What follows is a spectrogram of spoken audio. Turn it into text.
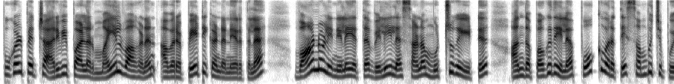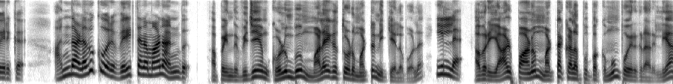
புகழ்பெற்ற அறிவிப்பாளர் மயில் வாகனன் அவரை பேட்டி கண்ட நேரத்துல வானொலி நிலையத்தை வெளியில சனம் முற்றுகையிட்டு அந்த பகுதியில போக்குவரத்தே சம்பிச்சு போயிருக்கு. அந்த அளவுக்கு ஒரு வெறித்தனமான அன்பு. அப்ப இந்த விஜயம் கொழும்பு மலையகத்தோடு மட்டும் நிக்கல போல? இல்ல. அவர் யாழ்ப்பாணம் மட்டக்களப்பு பக்கமும் போயிருக்கிறார் இல்லையா?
